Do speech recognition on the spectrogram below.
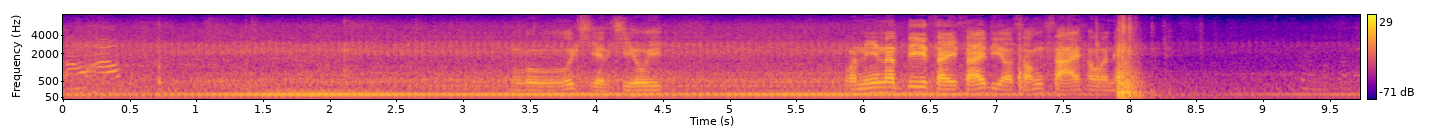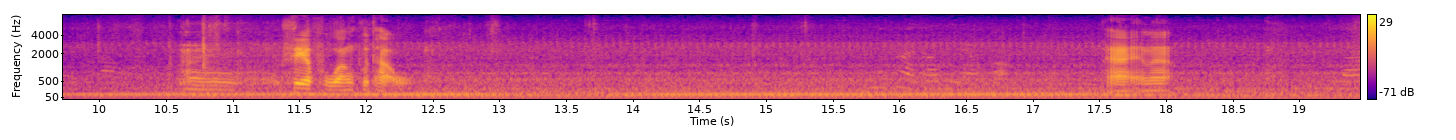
เอาเอาโอ้ยเขียนคิวอีก วันนี้นัตตี้ใส่สายเดี่ยวสองสายครับวันนี้อืมเสื้อพวงผู้เฒ่าถ่ายข้าวเหนียวก่อนใช่นะได้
